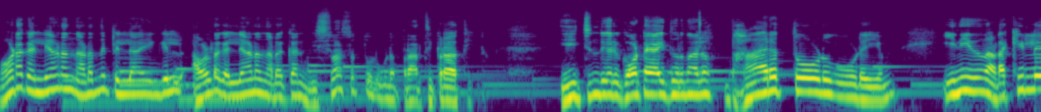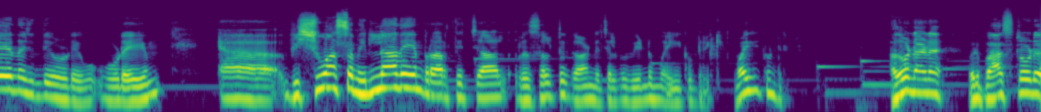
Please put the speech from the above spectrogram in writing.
മോട കല്യാണം നടന്നിട്ടില്ല എങ്കിൽ അവളുടെ കല്യാണം നടക്കാൻ വിശ്വാസത്തോടു കൂടെ പ്രാർത്ഥിക്കണം. പ്രാർത്ഥിക്കണം. ഈ ചിന്ത ഒരു കോട്ടയായി തീർന്നാലോ? ഭാരത്തോടുകൂടെയും ഇനി ഇത് നടക്കില്ലേ എന്ന ചിന്തയോടെ കൂടെയും വിശ്വാസമില്ലാതെയും പ്രാർത്ഥിച്ചാൽ റിസൾട്ട് കാണില്ല ചിലപ്പോൾ വീണ്ടും വൈകിക്കൊണ്ടിരിക്കും. വൈകിക്കൊണ്ടിരിക്കും. അതുകൊണ്ടാണ് ഒരു പാസ്റ്ററോട്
